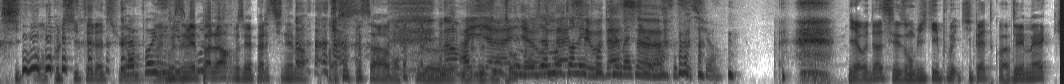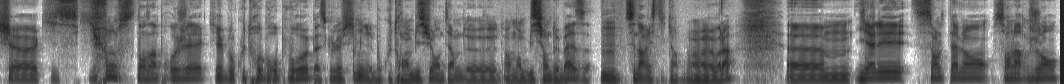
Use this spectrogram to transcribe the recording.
si, on peut le citer là-dessus. La hein. poésie. vous aimez prout. pas l'art, vous aimez pas le cinéma. c'est ça avant tout le. Non, mais il y a- n'aimes jamais audace autant les proutes que Mathieu, euh. ça c'est sûr. Il y a Audace et les zombies qui, qui pètent quoi. Des mecs euh, qui, qui foncent dans un projet qui est beaucoup trop gros pour eux parce que le film il est beaucoup trop ambitieux en termes de en ambition de base Mm. scénaristique hein, euh, voilà euh, y aller sans le talent sans l'argent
